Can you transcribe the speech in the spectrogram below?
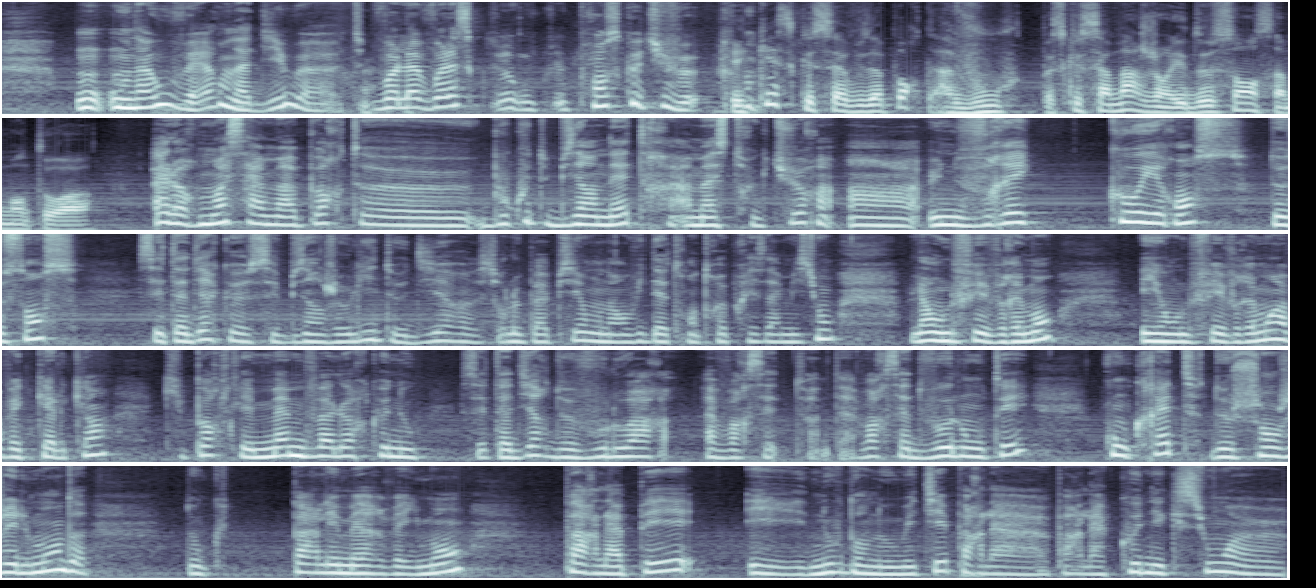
on, a ouvert, on a dit bah, voilà, voilà, ce que, prends ce que tu veux. Et qu'est-ce que ça vous apporte à vous? Parce que ça marche dans les deux sens, un mentorat. Alors moi, ça m'apporte beaucoup de bien-être à ma structure, une vraie cohérence de sens c'est-à-dire que c'est bien joli de dire sur le papier on a envie d'être entreprise à mission. Là, on le fait vraiment et on le fait vraiment avec quelqu'un qui porte les mêmes valeurs que nous. C'est-à-dire de vouloir avoir cette, cette volonté concrète de changer le monde, donc par l'émerveillement, par la paix et nous, dans nos métiers, par la, par la connexion. Euh,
